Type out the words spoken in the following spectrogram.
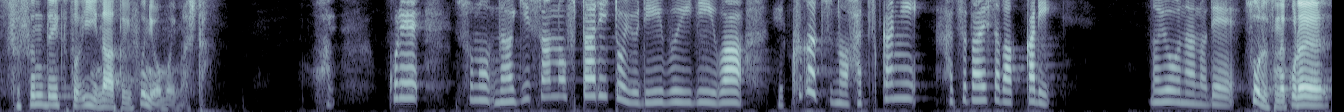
進んでいくといいなというふうに思いました。はい。これ、その、なぎさの二人という DVD は、9月の20日に発売したばっかりのようなので。そうですね。これ、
